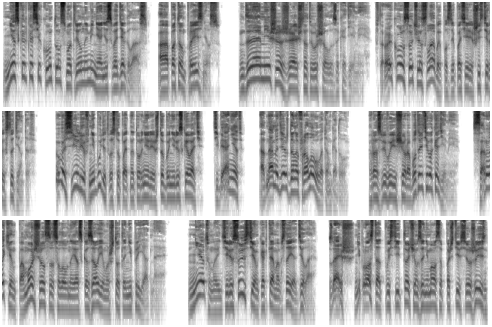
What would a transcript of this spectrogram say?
Несколько секунд он смотрел на меня, не сводя глаз, а потом произнес. «Да, Миша, жаль, что ты ушел из академии. Второй курс очень слабый после потери шестерых студентов. Васильев не будет выступать на турнире, чтобы не рисковать. Тебя нет. Одна надежда на Фролову в этом году. Разве вы еще работаете в академии?» Сорокин поморщился, словно я сказал ему что-то неприятное. «Нет, но интересуюсь тем, как там обстоят дела. Знаешь, не просто отпустить то, чем занимался почти всю жизнь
